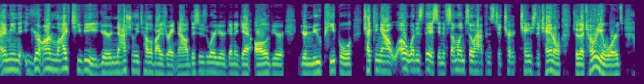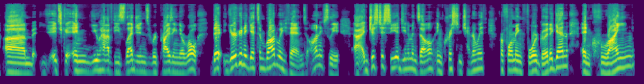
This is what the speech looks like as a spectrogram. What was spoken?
i mean you're on live tv you're nationally televised right now this is where you're gonna get all of your your new people checking out oh what is this? And if someone so happens to ch- change the channel to the Tony Awards. Um, it's and you have these legends reprising their role. That you're gonna get some Broadway fans, honestly, uh, just to see Idina Menzel and Kristin Chenoweth performing for good again and crying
